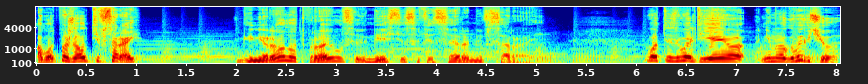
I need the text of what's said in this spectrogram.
А вот, пожалуйте, в сарай. Генерал отправился вместе с офицерами в сарай. Вот, извольте, я ее немного выкачу.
